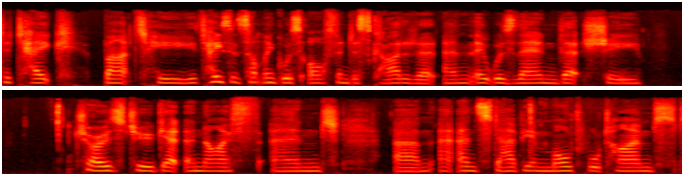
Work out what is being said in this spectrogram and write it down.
to take, but he tasted something was off and discarded it. And it was then that she chose to get a knife and um, and stab him multiple times.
